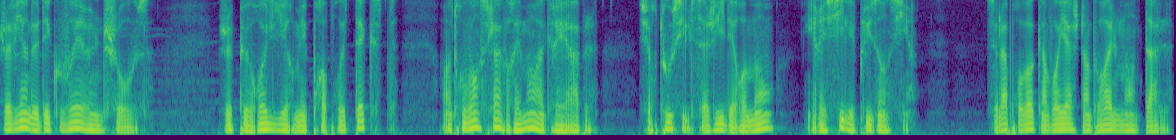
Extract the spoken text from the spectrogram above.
Je viens de découvrir une chose. Je peux relire mes propres textes en trouvant cela vraiment agréable, surtout s'il s'agit des romans et récits les plus anciens. Cela provoque un voyage temporel mental,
